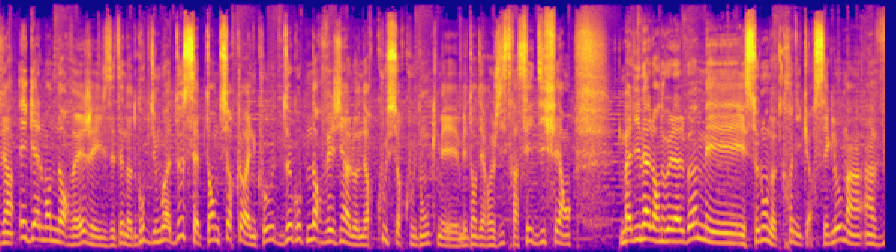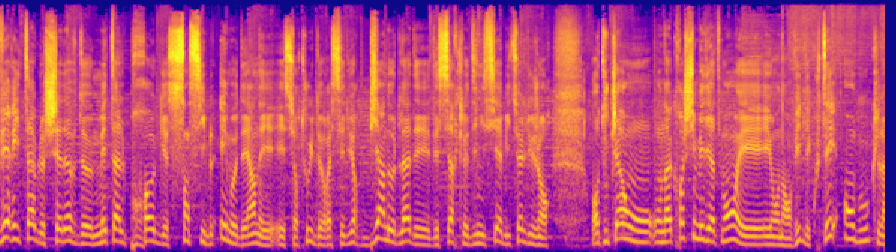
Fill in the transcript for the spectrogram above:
vient également de Norvège et ils étaient notre groupe du mois de septembre sur Korenko. Deux groupes norvégiens à l'honneur coup sur coup donc, mais dans des registres assez différents. Malina, leur nouvel album, est, selon notre chroniqueur Seglom, un, véritable chef-d'œuvre de metal prog sensible et moderne, et, surtout il devrait séduire bien au-delà des, cercles d'initiés habituels du genre. En tout cas, on, accroche immédiatement et, on a envie de l'écouter en boucle.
